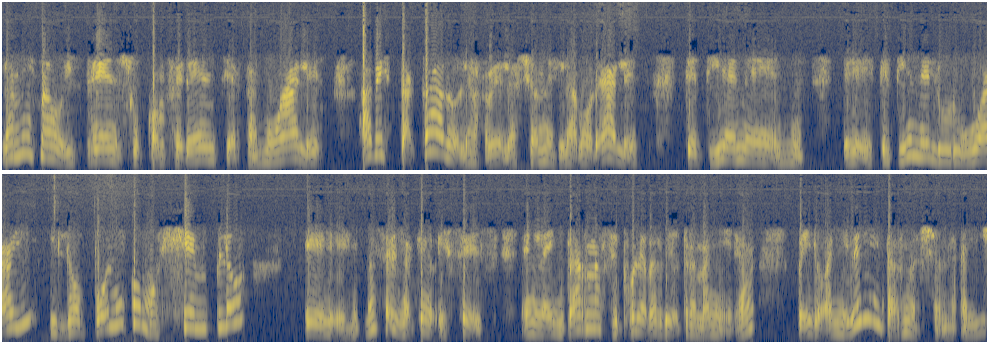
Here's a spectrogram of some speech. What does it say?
La misma OIT en sus conferencias anuales ha destacado las relaciones laborales que tienen eh, que tiene el Uruguay y lo pone como ejemplo eh, más allá que a veces en la interna se puede ver de otra manera, pero a nivel internacional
